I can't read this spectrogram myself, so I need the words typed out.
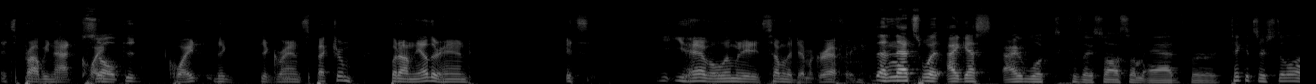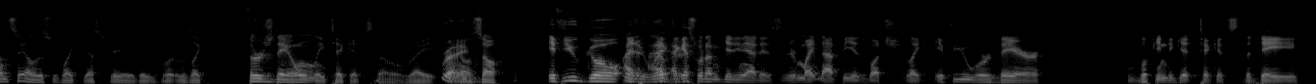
it's probably not quite So- the quite the the grand spectrum. But on the other hand, it's you have eliminated some of the demographic. and that's what i guess i looked because i saw some ad for tickets are still on sale this was like yesterday or the day before it was like thursday only tickets though right You Right. know, so if you go I, you I- I guess what i'm getting at is there might not be as much like if you were there looking to get tickets the day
